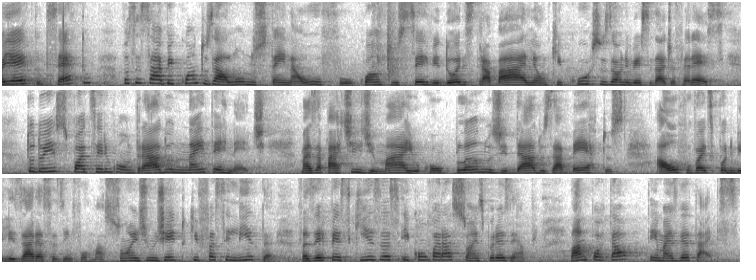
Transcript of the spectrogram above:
Oiê, tudo certo? Você sabe quantos alunos tem na UFO, quantos servidores trabalham, que cursos a universidade oferece? Tudo isso pode ser encontrado na internet. Mas a partir de maio, com planos de dados abertos, a UFO vai disponibilizar essas informações de um jeito que facilita fazer pesquisas e comparações, por exemplo. Lá no portal tem mais detalhes.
